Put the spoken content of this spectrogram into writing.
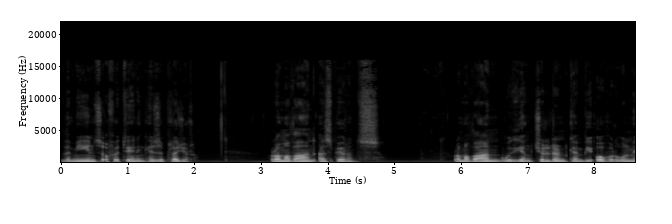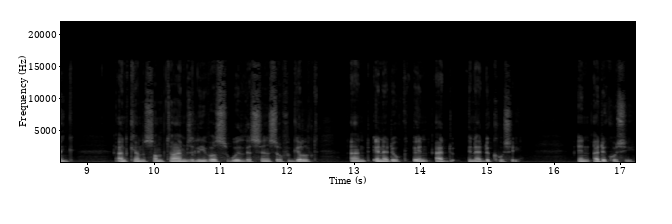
the means of attaining His pleasure. Ramadan as parents. Ramadan with young children can be overwhelming and can sometimes leave us with a sense of guilt and inadequacy. Inadequacy.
